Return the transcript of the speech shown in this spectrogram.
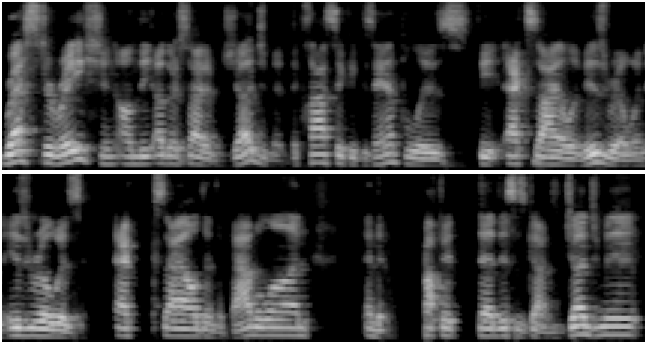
restoration on the other side of judgment. The classic example is the exile of Israel. When Israel was exiled into Babylon, and the prophet said, This is God's judgment.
